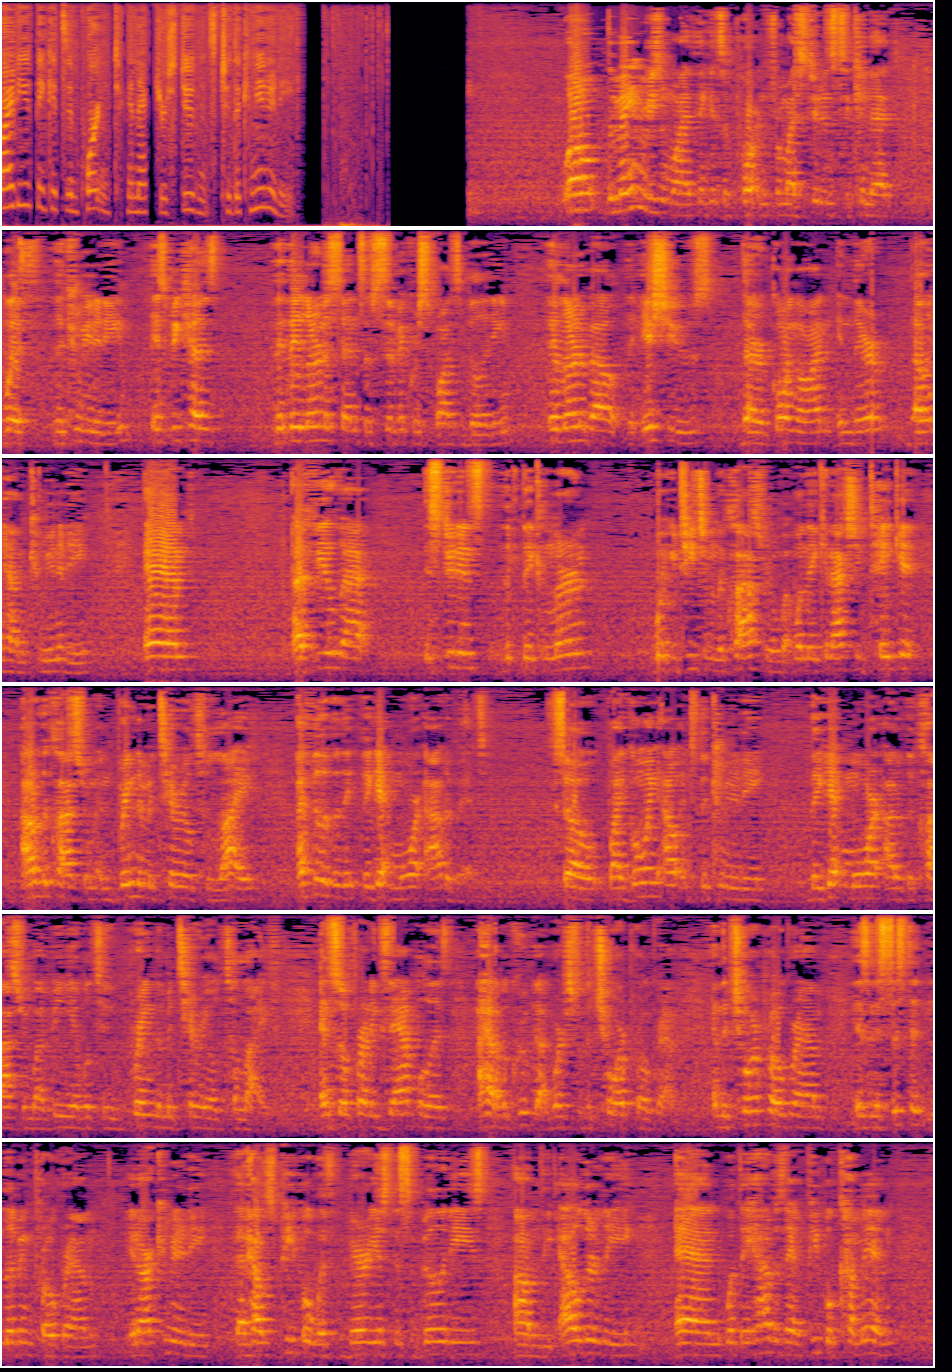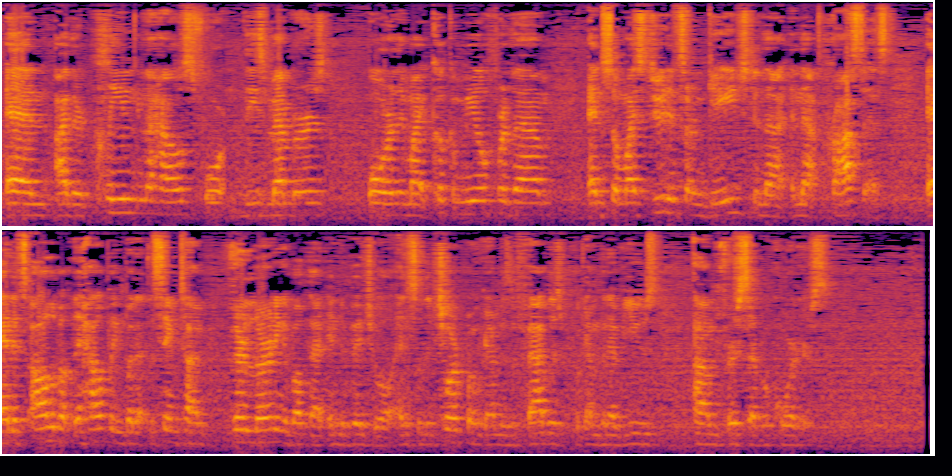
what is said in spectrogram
Why do you think it's important to connect your students to the community? Well, the main reason why I think it's important for my students to connect with the community is because they learn a sense of civic responsibility. They learn about the issues that are going on in their Bellingham community. And I feel that the students, they can learn what you teach them in the classroom, but when they can actually take it out of the classroom and bring the material to life, I feel that they, they get more out of it. So by going out into the community, they get more out of the classroom by being able to bring the material to life. And so for an example is, I have a group that works for the CHORE program. And the CHORE program is an assisted living program in our community that helps people with various disabilities, um, the elderly, and what they have is they have people come in and either clean the house for these members or they might cook a meal for them. And so my students are engaged in that in that process. And it's all about the helping, but at the same time, they're learning about that individual. And so the CHORE program is a fabulous program that I've used um, for several quarters.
